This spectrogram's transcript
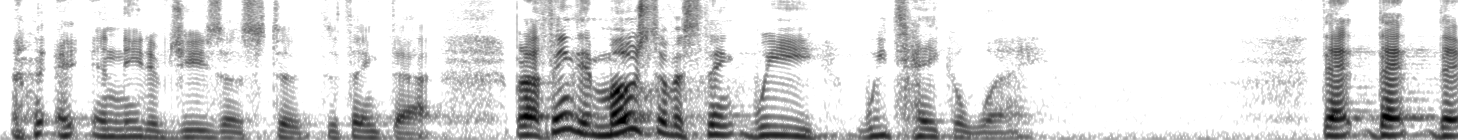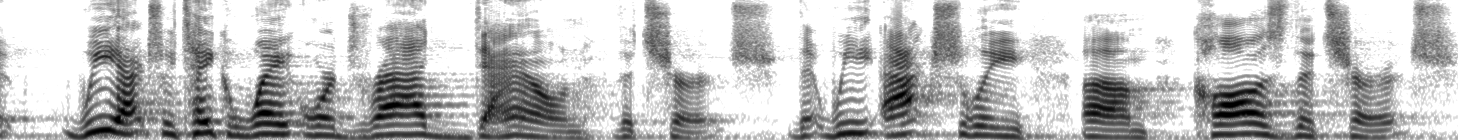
in need of Jesus to, to think that. But I think that most of us think we, we take away. That, that, that we actually take away or drag down the church, that we actually um, cause the church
